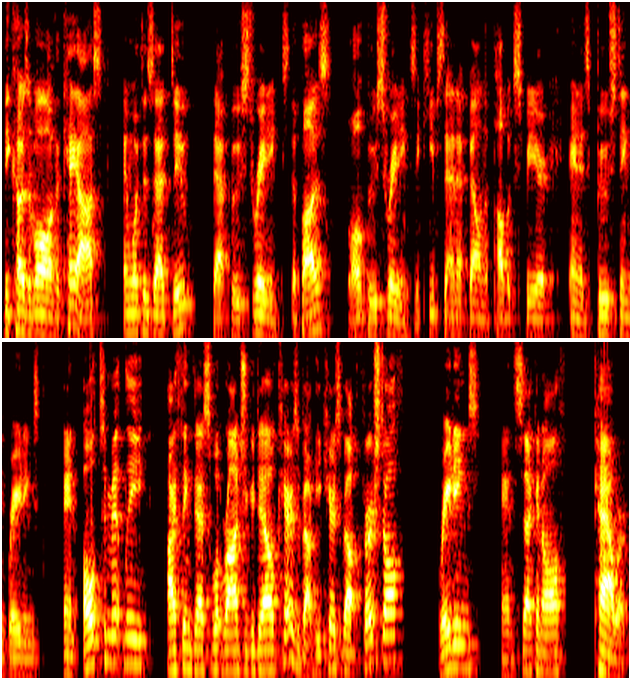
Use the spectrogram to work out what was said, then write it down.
because of all of the chaos. And what does that do? That boosts ratings. The buzz, well, it boosts ratings. It keeps the NFL in the public sphere and it's boosting ratings. And ultimately, I think that's what Roger Goodell cares about. He cares about, first off, ratings, and second off, power.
